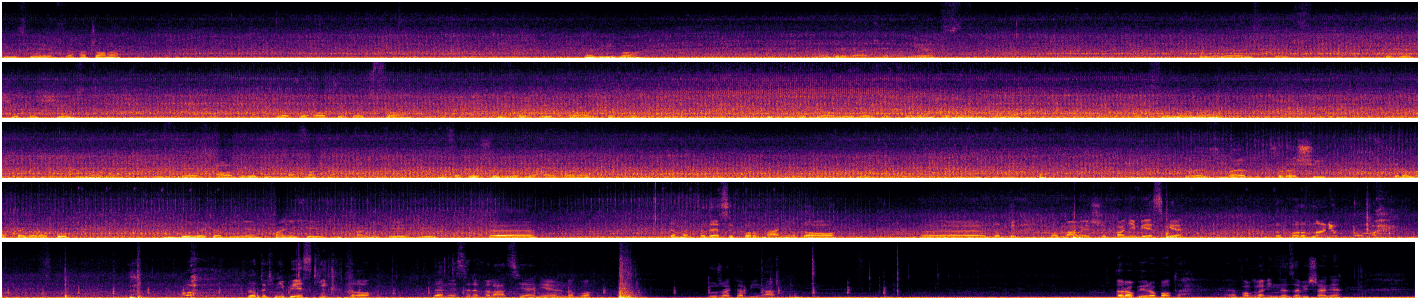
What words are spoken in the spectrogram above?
Nic nie jest zahaczone. Paliwo. Agregacie jest. Tu jest, tu jest. Powietrze też jest. Światło oczu też są. Wszystko git. O, też tu. To jest odsunięte, nie wiem czemu. Odsuniemy. Dobra, wszystko jest, ale brudny, masakra. Masakrycznie brudne auto, no. To jest Mercedesik 17 roku w dużej kabinie, fajnie się jeździ, fajnie się jeździ. E, te Mercedesy w porównaniu do, do tych, bo mamy jeszcze dwa niebieskie, to w porównaniu do tych niebieskich, to ten jest rewelacja, nie? No bo duża kabina robi robotę. W ogóle inne zawieszenie,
